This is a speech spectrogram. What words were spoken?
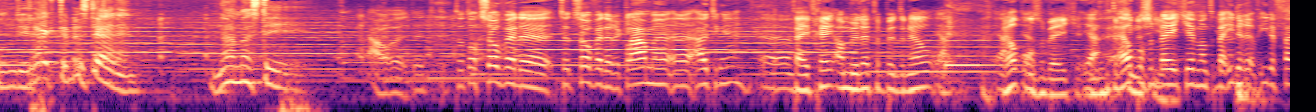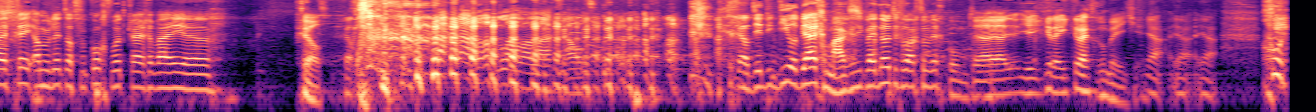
om direct te bestellen. Namaste. Nou, eh, tot, tot zover de, tot zover de reclame-uitingen. 5gamuletten.nl. Ja. Help ons een beetje. Ja, help ons een beetje, want bij iedere, ieder 5G-amulet dat verkocht wordt, krijgen wij... eh, Geld. la la la geld. geld. Die, die deal heb jij gemaakt, dus ik weet nooit hoeveel achterweg komt. Ja, ja je, je, krijgt, je krijgt er een beetje. Ja, ja, ja. Goed,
